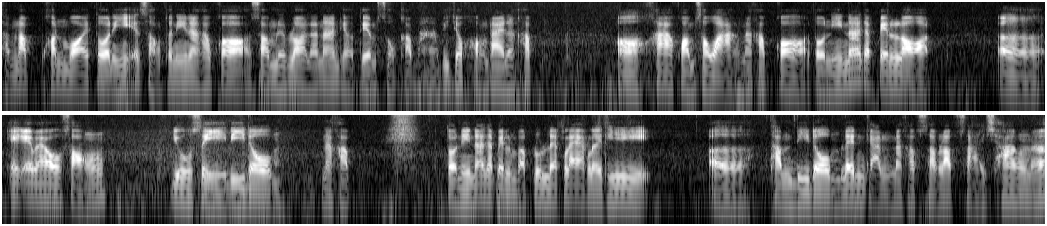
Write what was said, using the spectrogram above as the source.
สำหรับคอนวอยตัวนี้ S2 ตัวนี้นะครับ ก็ซ่อมเรียบร้อยแล้วนะ เดี๋ยวเตรียมส่งกลับหาพี่เจ้าของได้นะครับอ๋อค่าความสว่างนะครับ ก็ตัวนี้น่าจะเป็นหลอดเอ่อ XML 2 U4 D Dome นะครับ ตัวนี้น่าจะเป็นแบบรุ่นแรก ๆ เลยที่เอ่อทำดีโดมเล่นกันนะครับสำหรับสายช่างนะ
